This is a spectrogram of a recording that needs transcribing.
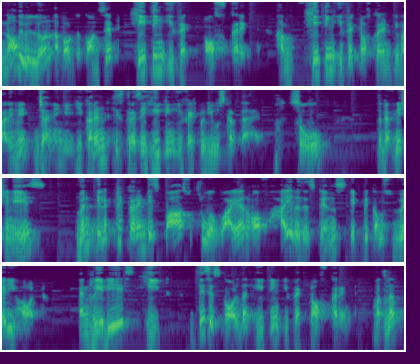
now we will learn about the concept heating effect of current हम हीटिंग इफ़ेक्ट ऑफ़ करंट के बारे में जानेंगे। ये करंट किस तरह से हीटिंग इफ़ेक्ट प्रोड्यूस करता है? So the definition is when electric current is pass through a wire of high resistance it becomes very hot and radiates heat this is called the heating effect of current मतलब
